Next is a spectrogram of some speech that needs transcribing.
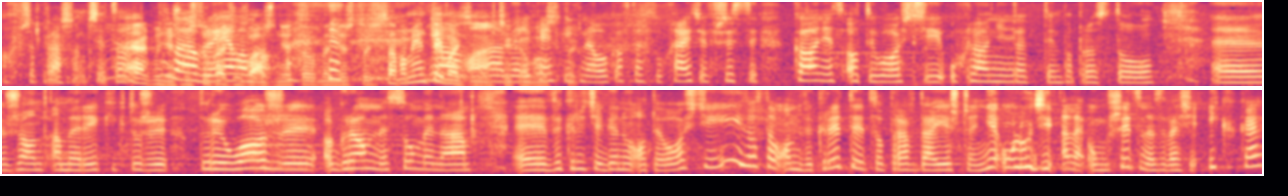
Och, przepraszam cię. To... No, jak będziesz Dobra, mnie słuchać ja mam- uważnie, to będziesz coś Ja zapamiętywać z mam o moich amerykańskich naukowcach, słuchajcie, wszyscy, koniec otyłości, uchroni przed tym po prostu e, rząd Ameryki, który, który łoży ogromne sumy na e, wykrycie genu otyłości i został on wykryty, co prawda jeszcze nie u ludzi, ale u mszyc, nazywa się IKKE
